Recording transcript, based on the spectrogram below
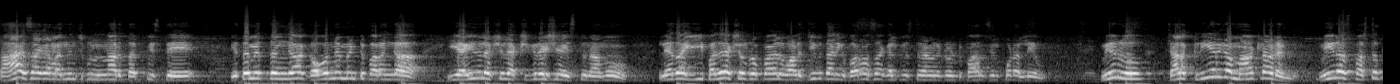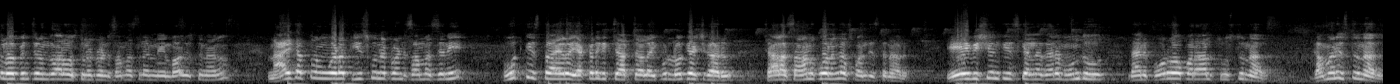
సహాయ సహకారాలు అందించుకున్నారు తప్పిస్తే ఇతమిత్తంగా గవర్నమెంట్ పరంగా ఈ ఐదు లక్షలు ఎక్స్గ్రేషియా ఇస్తున్నాము లేదా ఈ పది లక్షల రూపాయలు వాళ్ళ జీవితానికి భరోసా కల్పిస్తున్నామనేటువంటి పాలసీలు కూడా లేవు. మీరు చాలా క్లియర్గా మాట్లాడండి. మీలో స్పష్టత లోపించడం ద్వారా వస్తున్నటువంటి సమస్యలను నేను భావిస్తున్నాను. నాయకత్వం కూడా తీసుకున్నటువంటి సమస్యని పూర్తి స్థాయిలో ఎక్కడికి చేర్చాలో ఇప్పుడు లోకేష్ గారు చాలా సానుకూలంగా స్పందిస్తున్నారు. ఏ విషయం తీసుకెళ్ళినా సరే ముందు దాని పూర్వపరాలు చూస్తున్నారు గమనిస్తున్నారు.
